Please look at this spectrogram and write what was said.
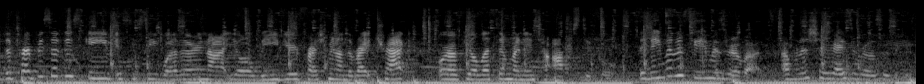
the purpose of this game is to see whether or not you'll lead your freshmen on the right track or if you'll let them run into obstacles. The name of this game is Robots. I'm going to show you guys the rules of the game.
